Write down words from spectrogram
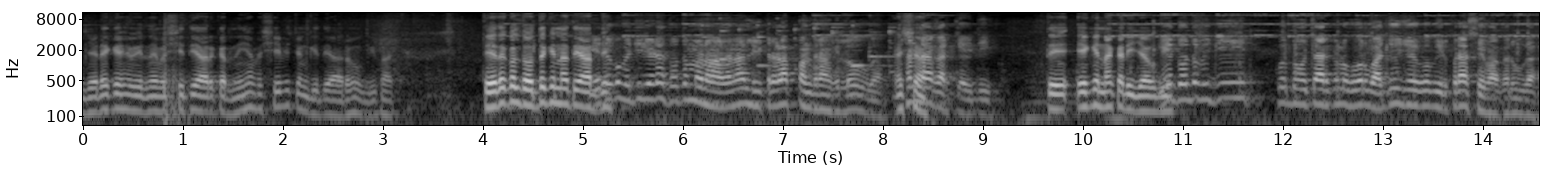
ਜਿਹੜੇ ਕਿਸੇ ਵੀਰ ਨੇ ਵੱਛੀ ਤਿਆਰ ਕਰਨੀ ਆ ਵੱਛੀ ਵੀ ਚੰਗੀ ਤਿਆਰ ਹੋਊਗੀ ਬਾਅਦ। ਤੇ ਇਹਦੇ ਕੋਲ ਦੁੱਧ ਕਿੰਨਾ ਤਿਆਰ ਇਹਦੇ ਕੋਲ ਵਿੱਚ ਜਿਹੜਾ ਦੁੱਧ ਮਨਾ ਦੇਣਾ ਲੀਟਰ ਵਾਲਾ 15 ਕਿਲੋ ਹੋਊਗਾ। ਅੱਛਾ। ਠੰਡਾ ਕਰਕੇ ਜੀ। ਤੇ ਇਹ ਕਿੰਨਾ ਕਰੀ ਜਾਊਗੀ? ਇਹ ਦੁੱਧ ਵਿੱਚ ਜੀ ਕੋਈ 2-4 ਕਿਲੋ ਹੋਰ ਵਾਜੂ ਜੇ ਕੋਈ ਵੀਰ ਭਰਾ ਸੇਵਾ ਕਰੂਗਾ।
